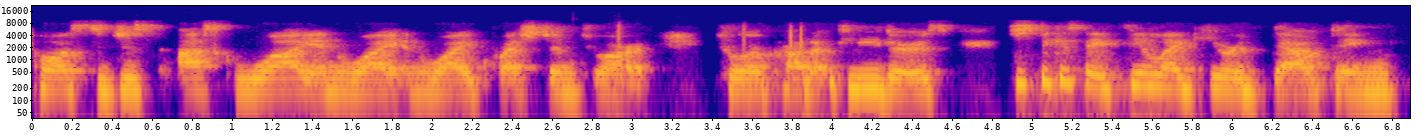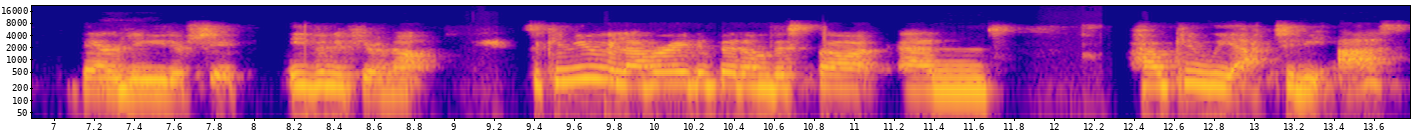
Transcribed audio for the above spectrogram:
pause to just ask why and why and why question to our to our product leaders just because they feel like you're doubting their leadership, even if you're not. So can you elaborate a bit on this thought and how can we actually ask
